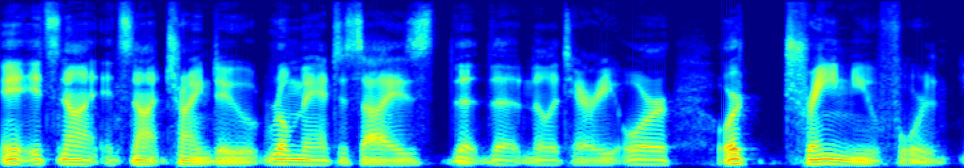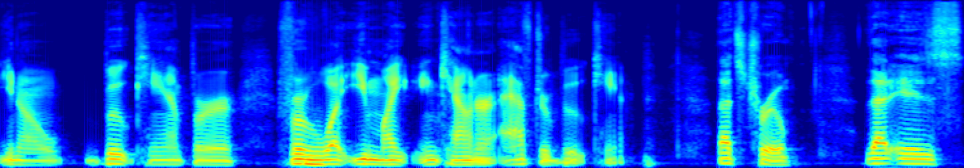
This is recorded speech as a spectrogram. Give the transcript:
it, it's not it's not trying to romanticize the the military or or train you for you know boot camp or for what you might encounter after boot camp. That's true. That is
